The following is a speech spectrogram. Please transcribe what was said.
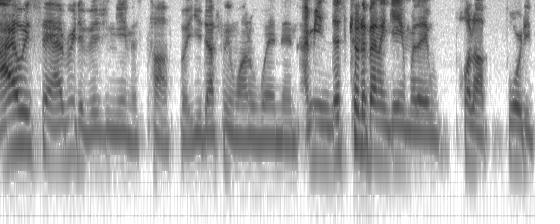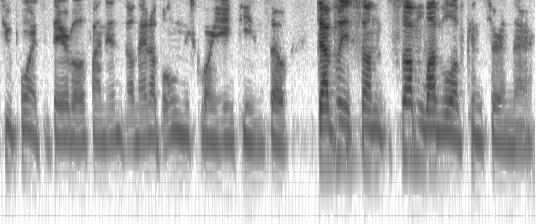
I always say every division game is tough, but you definitely want to win. And I mean, this could have been a game where they put up 42 points if they were able to find the end zone. They end up only scoring 18, so definitely some some level of concern there.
